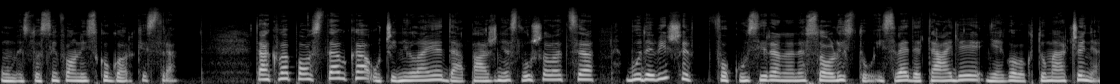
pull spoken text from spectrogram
umesto simfonijskog orkestra – Takva postavka učinila je da pažnja slušalaca bude više fokusirana na solistu i sve detalje njegovog tumačenja,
